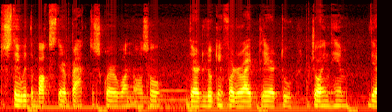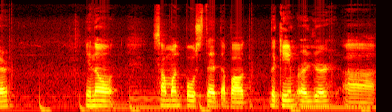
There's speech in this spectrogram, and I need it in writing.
to stay with the Bucks, they're back to square one. Also, they're looking for the right player to join him there. You know, someone posted about the game earlier uh,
